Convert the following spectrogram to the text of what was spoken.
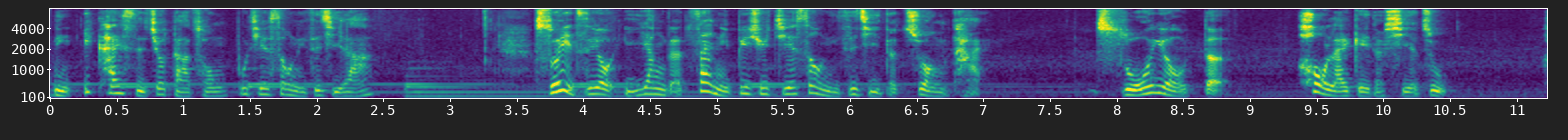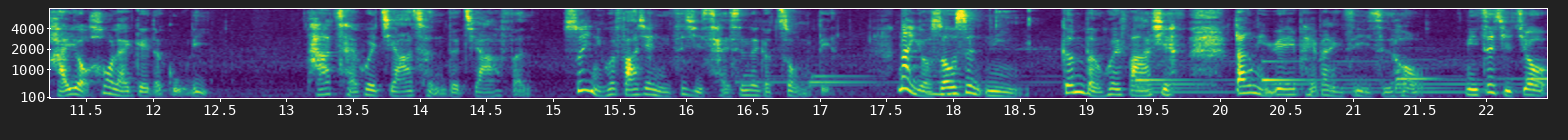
你一开始就打从不接受你自己啦。所以只有一样的，在你必须接受你自己的状态，所有的后来给的协助，还有后来给的鼓励，它才会加成的加分。所以你会发现你自己才是那个重点。那有时候是你根本会发现，当你愿意陪伴你自己之后，你自己就。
